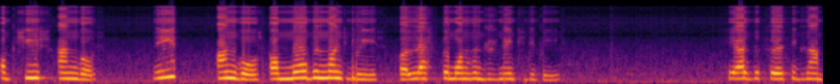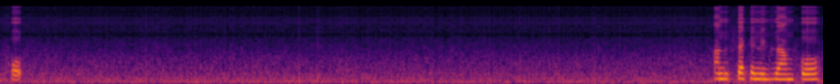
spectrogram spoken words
Obtuse angles. These angles are more than 90 degrees but less than 180 degrees. Here is the first example. And the second example.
